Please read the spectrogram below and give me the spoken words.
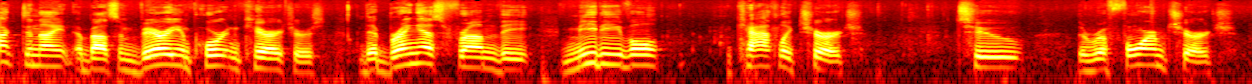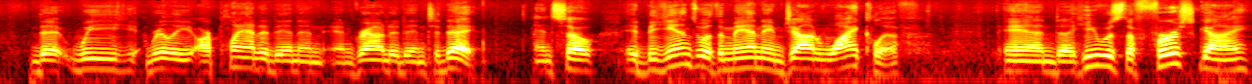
talk tonight about some very important characters that bring us from the medieval Catholic Church to the Reformed Church that we really are planted in and, and grounded in today. And so it begins with a man named John Wycliffe, and uh, he was the first guy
